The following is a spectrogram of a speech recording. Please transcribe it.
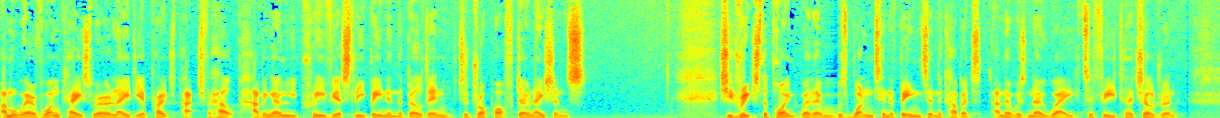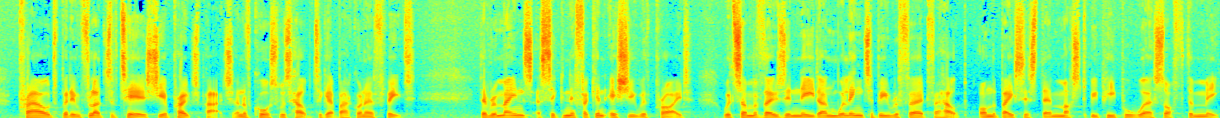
I'm aware of one case where a lady approached Patch for help, having only previously been in the building to drop off donations. She'd reached the point where there was one tin of beans in the cupboard and there was no way to feed her children. Proud but in floods of tears, she approached Patch and, of course, was helped to get back on her feet. There remains a significant issue with pride, with some of those in need unwilling to be referred for help on the basis there must be people worse off than me.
